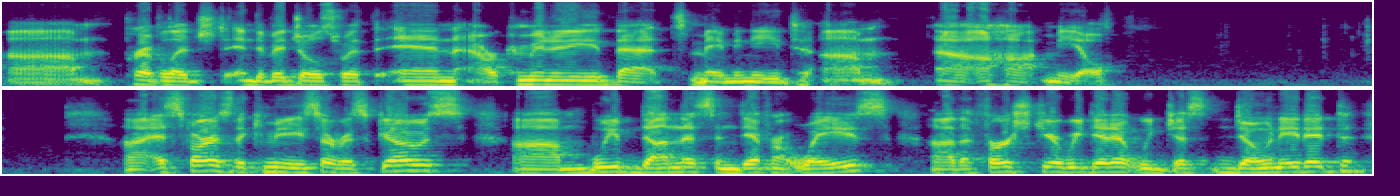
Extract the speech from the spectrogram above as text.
um, individuals within our community that maybe need um, a hot meal. Uh, as far as the community service goes, um, we've done this in different ways. Uh, the first year we did it, we just donated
